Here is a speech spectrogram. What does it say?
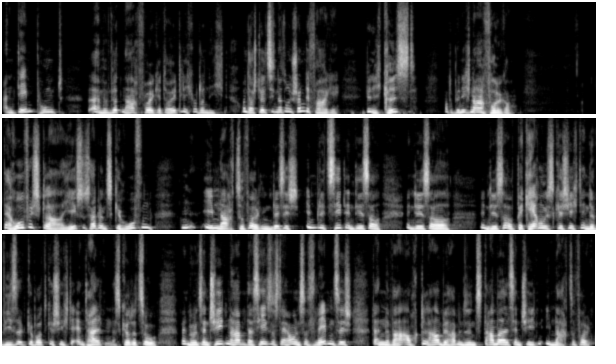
An dem Punkt ähm, wird Nachfolge deutlich oder nicht. Und da stellt sich natürlich schon die Frage, bin ich Christ oder bin ich Nachfolger? Der Ruf ist klar. Jesus hat uns gerufen, ihm nachzufolgen. Das ist implizit in dieser, in dieser in dieser Bekehrungsgeschichte, in der Wiedergeburtsgeschichte enthalten. Das gehört dazu. Wenn wir uns entschieden haben, dass Jesus der Herr unseres Lebens ist, dann war auch klar, wir haben uns damals entschieden, ihm nachzufolgen.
